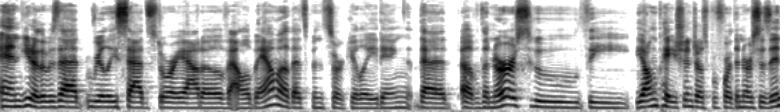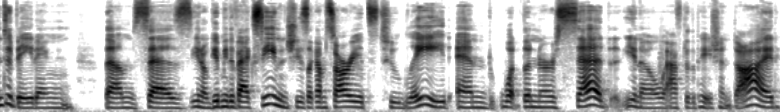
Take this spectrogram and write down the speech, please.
And, you know, there was that really sad story out of Alabama that's been circulating that of the nurse who the young patient just before the nurse is intubating them says, you know, give me the vaccine. And she's like, I'm sorry, it's too late. And what the nurse said, you know, after the patient died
